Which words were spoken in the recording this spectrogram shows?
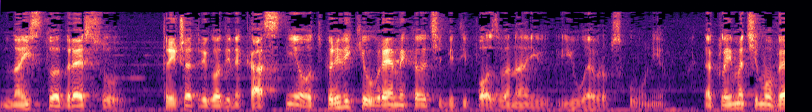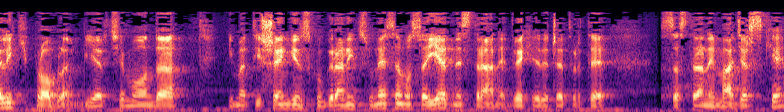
na istu adresu 3-4 godine kasnije, otprilike u vreme kada će biti pozvana i, i u Evropsku uniju. Dakle, imaćemo veliki problem, jer ćemo onda imati šengensku granicu ne samo sa jedne strane, 2004. sa strane Mađarske,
